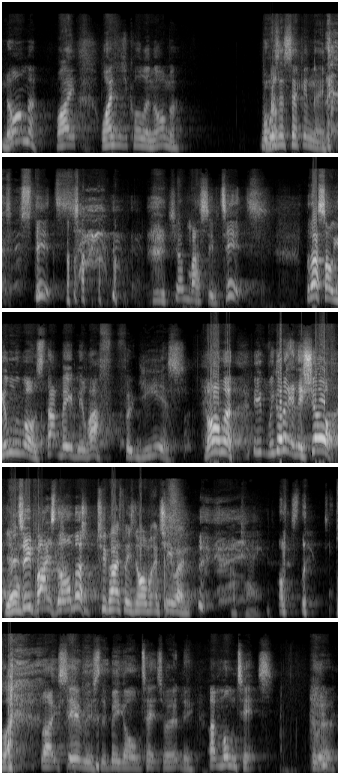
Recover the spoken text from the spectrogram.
Norma. Why Why did you call her Norma? What was her second name? Stits. she had massive tits. But that's how young we was. That made me laugh for years. Norma, we got it in the show. Yeah. Two pints, Norma. Two pints, please, Norma. And she went, okay. Honestly. Like, seriously, big old tits, weren't they? Like mum tits. They were,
